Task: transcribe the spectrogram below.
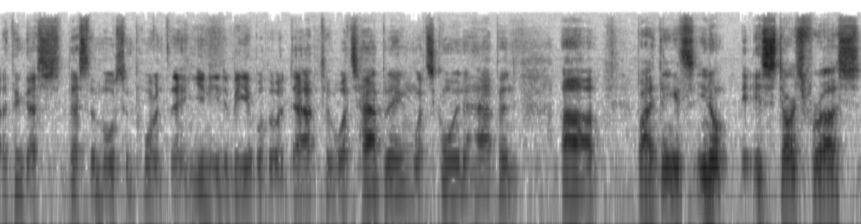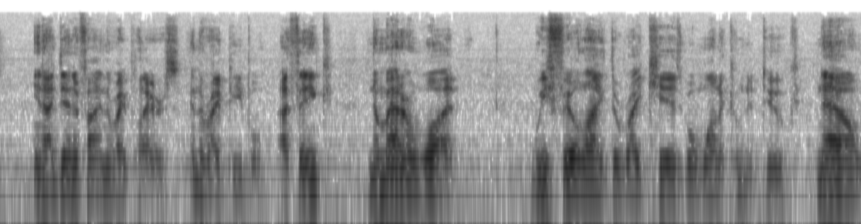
I think that's that's the most important thing. You need to be able to adapt to what's happening, what's going to happen. Uh, but I think it's you know it starts for us in identifying the right players and the right people. I think no matter what, we feel like the right kids will want to come to Duke. Now,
